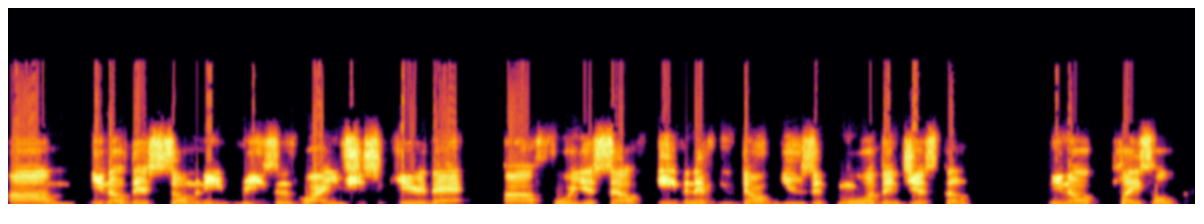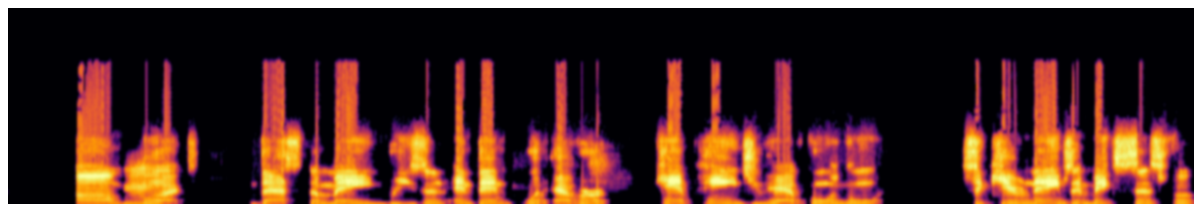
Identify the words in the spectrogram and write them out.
Um, you know, there's so many reasons why you should secure that uh, for yourself, even if you don't use it more than just a, you know, placeholder. Um, hmm. But that's the main reason. And then whatever campaigns you have going on, secure names that make sense for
